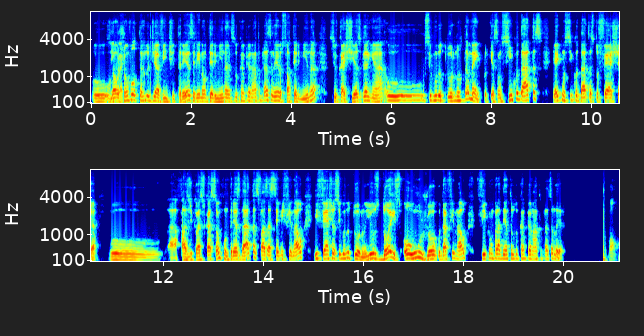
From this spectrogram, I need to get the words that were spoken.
o Sim, Gauchão voltando dia 23, ele não termina antes do Campeonato Brasileiro, só termina se o Caxias ganhar o segundo turno também, porque são cinco datas, e aí com cinco datas tu fecha o, a fase de classificação com três datas, faz a semifinal e fecha o segundo turno. E os dois ou um jogo da final ficam para dentro do Campeonato Brasileiro. Bom,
